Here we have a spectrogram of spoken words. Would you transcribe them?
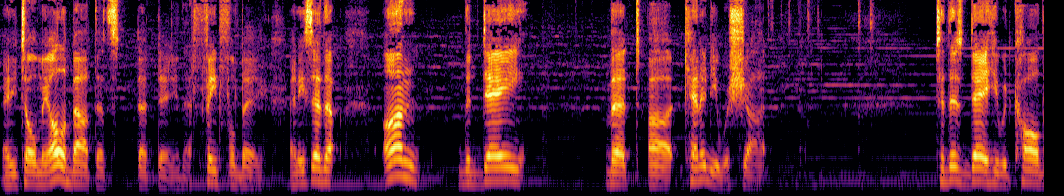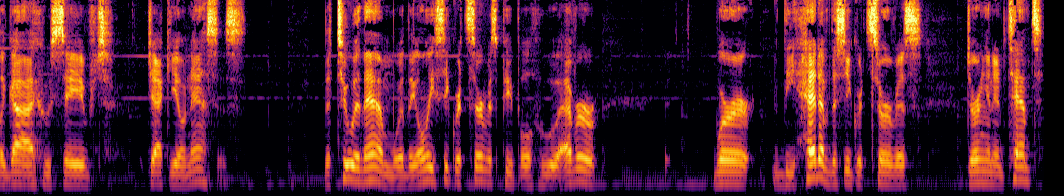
And he told me all about that, that day, that fateful day. And he said that on the day that uh, Kennedy was shot, to this day, he would call the guy who saved Jackie Onassis. The two of them were the only Secret Service people who ever were the head of the Secret Service during an attempt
